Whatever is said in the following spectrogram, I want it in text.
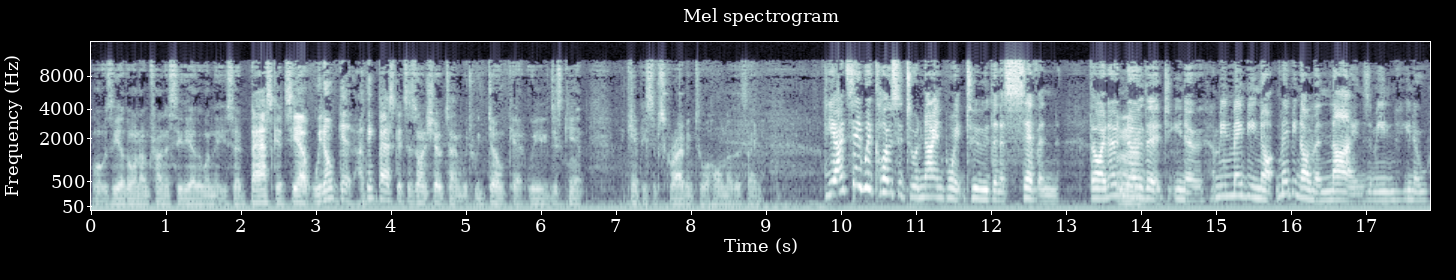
what was the other one? I'm trying to see the other one that you said. Baskets. Yeah, we don't get. I think Baskets is on Showtime, which we don't get. We just can't. I can't be subscribing to a whole other thing. Yeah, I'd say we're closer to a 9.2 than a 7. Though I don't Hmm. know that, you know, I mean, maybe not, maybe not in the nines. I mean, you know,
